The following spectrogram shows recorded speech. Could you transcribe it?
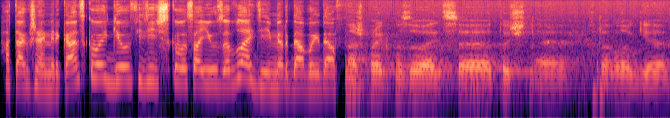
а также Американского геофизического союза Владимир Давыдов. Наш проект называется «Точная хронология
